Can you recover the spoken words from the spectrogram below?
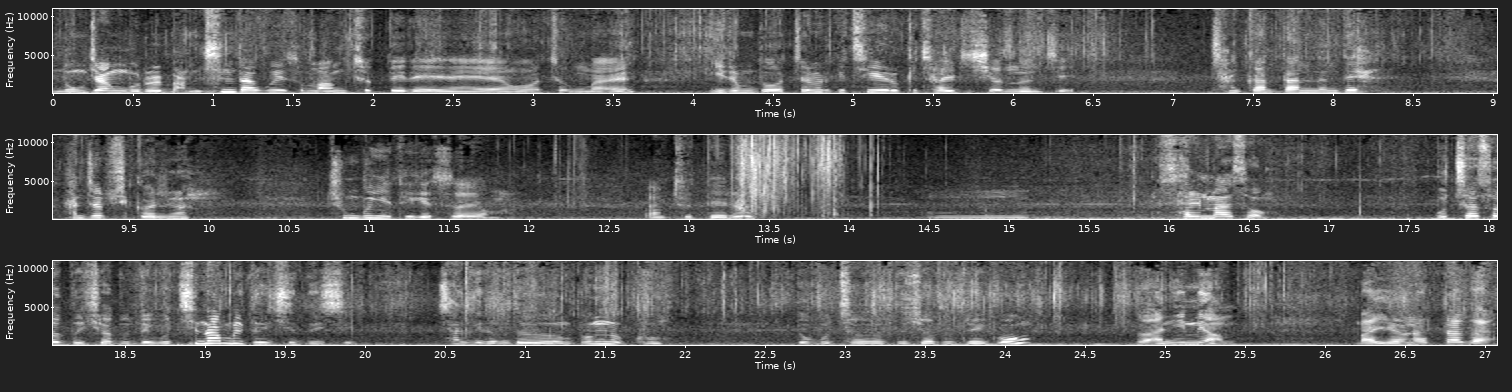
농작물을 망친다고 해서 망쳤대래요. 정말 이름도 어쩜 이렇게 지혜롭게 잘 지셨는지 잠깐 땄는데 한 접시거리는 충분히 되겠어요. 망초대를 음, 삶아서 무쳐서 드셔도 되고 취나물 드시듯이 참기름 듬뿍 넣고 또 무쳐서 드셔도 되고 또 아니면 말려놨다가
